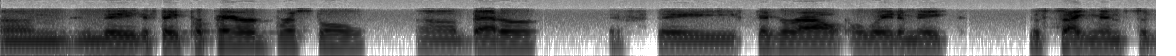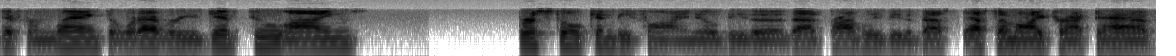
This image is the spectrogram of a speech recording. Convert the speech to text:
um, they, if they prepared Bristol uh, better, if they figure out a way to make the segments a different length or whatever, you give two lines. Bristol can be fine. It'll be the that probably be the best SMI track to have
